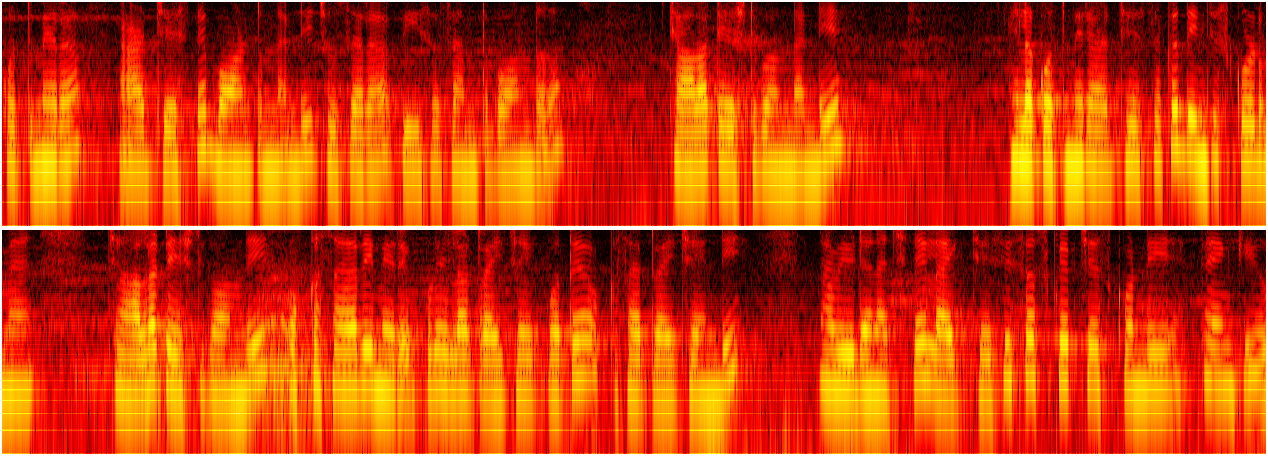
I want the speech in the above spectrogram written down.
కొత్తిమీర యాడ్ చేస్తే బాగుంటుందండి. చూసారా? పీసెస్ ఎంత బాగుందో. చాలా టేస్ట్గా ఉందండి. ఇలా కొత్తిమీర యాడ్ చేసాక దించేసుకోవడమే. చాలా టేస్ట్గా ఉంది. ఒక్కసారి మీరు ఎప్పుడు ఇలా ట్రై చేయకపోతే ఒక్కసారి ట్రై చేయండి. నా వీడియో నచ్చితే లైక్ చేసి సబ్స్క్రైబ్ చేసుకోండి. Thank you.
